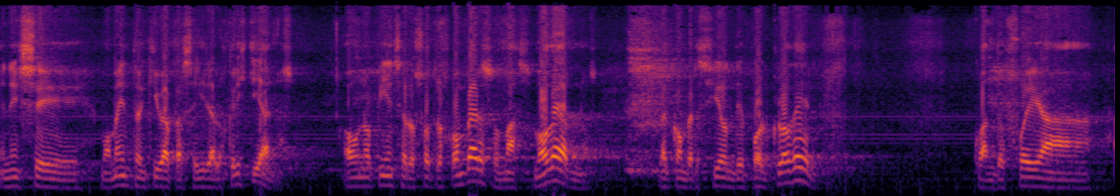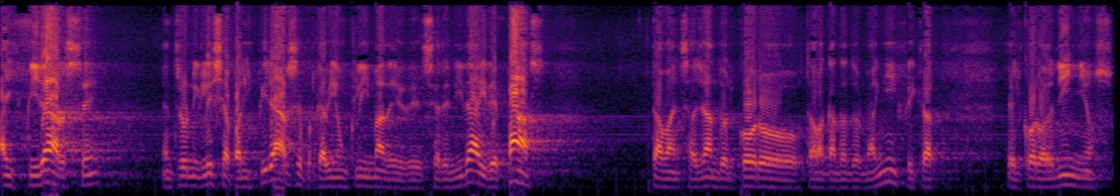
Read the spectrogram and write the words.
en ese momento en que iba a perseguir a los cristianos? O uno piensa en los otros conversos más modernos, la conversión de Paul Claudel, cuando fue a, inspirarse, entró a una iglesia para inspirarse porque había un clima de, serenidad y de paz, estaba ensayando el coro, estaba cantando el Magnificat, el coro de niños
